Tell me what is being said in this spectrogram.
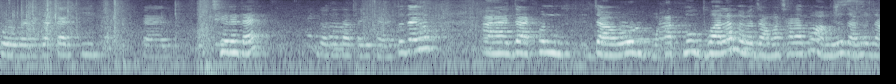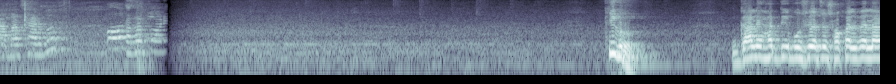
করবে যাতে আর কি ছেড়ে দেয় যত তাড়াতাড়ি ছাড়ে। তো যাই হোক যা এখন যা ওর হাত মুখ ধোয়ালাম এবার জামা ছাড়াবো আমিও আমি জামা ছাড়বো। তারপর পরে গালে হাত দিয়ে বসে আছো সকালবেলা?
